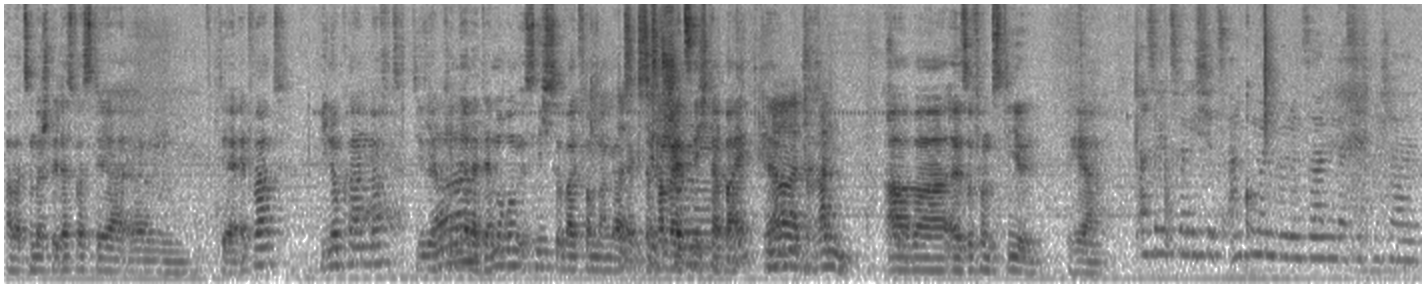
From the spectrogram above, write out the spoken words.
Aber zum Beispiel das, was der, ähm, der Edward Binokan macht, diese ja, Kinder der Dämmerung, ist nicht so weit vom Manga weg. Das haben wir jetzt nicht dabei. Ja, dran. Aber äh, so vom Stil her. Also jetzt, wenn ich jetzt ankommen würde und sagen, dass ich mich halt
